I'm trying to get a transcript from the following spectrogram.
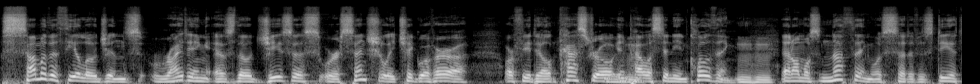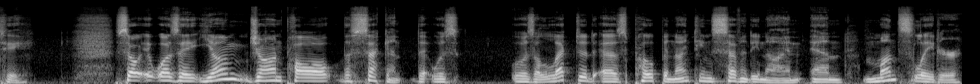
some of the theologians writing as though Jesus were essentially Che Guevara or Fidel Castro mm-hmm. in Palestinian clothing, mm-hmm. and almost nothing was said of his deity. So it was a young John Paul II that was was elected as pope in 1979, and months later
